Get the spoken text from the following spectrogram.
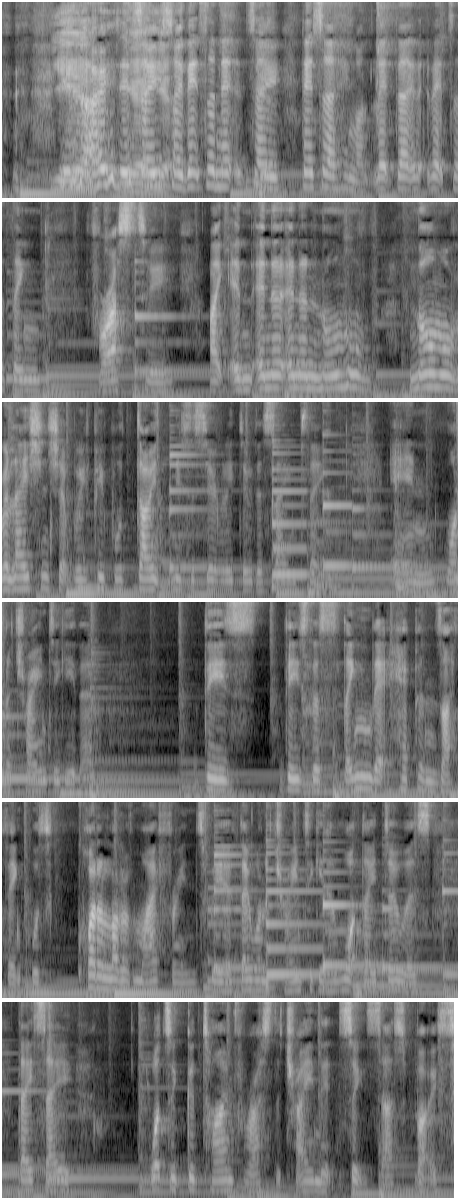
you know, yeah, so yeah. so that's a so Yeah. that's a hang on. That, that that's a thing for us to like in in a, in a normal normal relationship where people don't necessarily do the same thing and want to train together. There's there's this thing that happens, I think, with quite a lot of my friends where if they want to train together, what they do is they say, What's a good time for us to train that suits us both?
